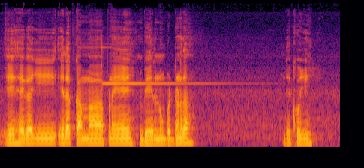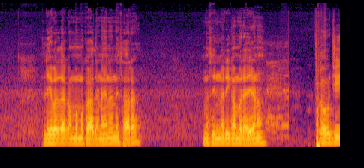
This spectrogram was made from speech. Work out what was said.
ਇਹ ਹੈਗਾ ਜੀ, ਇਹਦਾ ਕੰਮ ਆ ਆਪਣੇ ਬੇਲ ਨੂੰ ਵੱਢਣ ਦਾ। ਦੇਖੋ ਜੀ, ਲੇਬਰ ਦਾ ਕੰਮ ਮੁਕਾ ਦੇਣਾ ਇਹਨਾਂ ਨੇ ਸਾਰਾ। ਮਸ਼ੀਨਰੀ ਕੰਮ ਰਹਿ ਜਾਣਾ। ਲਓ ਜੀ,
